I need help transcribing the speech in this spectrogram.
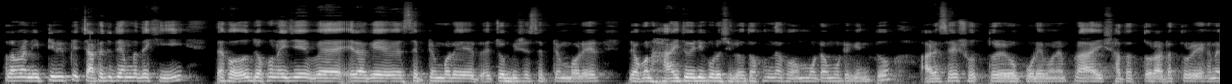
তাহলে আমরা নিফটি ফিফটি চার্টে যদি আমরা দেখি, দেখো যখন এই যে এর আগে সেপ্টেম্বরের চব্বিশে সেপ্টেম্বরের যখন হাই তৈরি করেছিল, তখন দেখো মোটামুটি কিন্তু আরএসআই সত্তরের ওপরে মানে প্রায় সাতাত্তর আটাত্তরের এখানে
